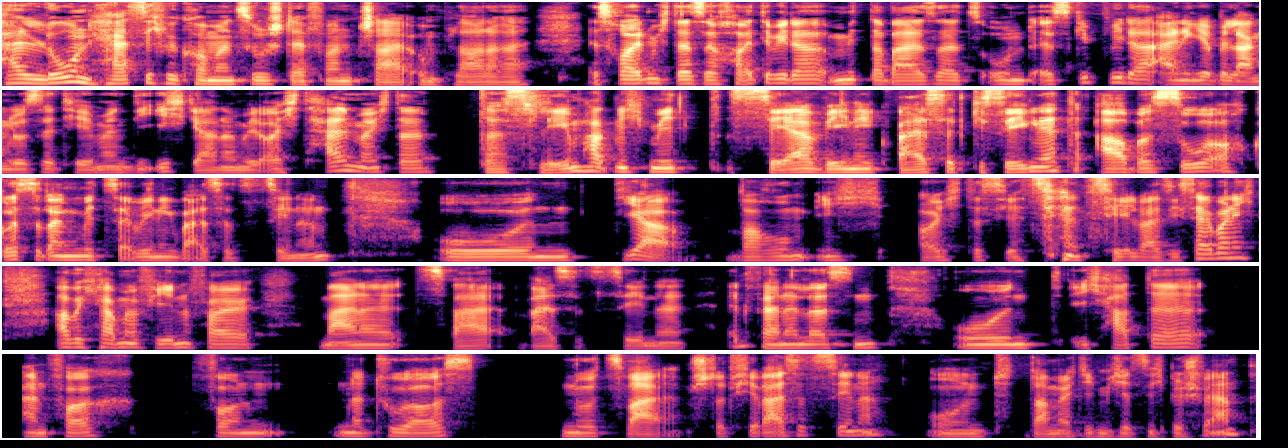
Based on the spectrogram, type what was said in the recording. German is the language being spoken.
Hallo und herzlich willkommen zu Stefan Chai und Plauderer. Es freut mich, dass ihr heute wieder mit dabei seid und es gibt wieder einige belanglose Themen, die ich gerne mit euch teilen möchte. Das Leben hat mich mit sehr wenig Weisheit gesegnet, aber so auch Gott sei Dank mit sehr wenig Weisheitsszenen. Und ja, warum ich euch das jetzt erzähle, weiß ich selber nicht, aber ich habe mir auf jeden Fall meine zwei Weisheitszähne entfernen lassen und ich hatte einfach von Natur aus nur zwei statt vier Weisheitszähne und da möchte ich mich jetzt nicht beschweren.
